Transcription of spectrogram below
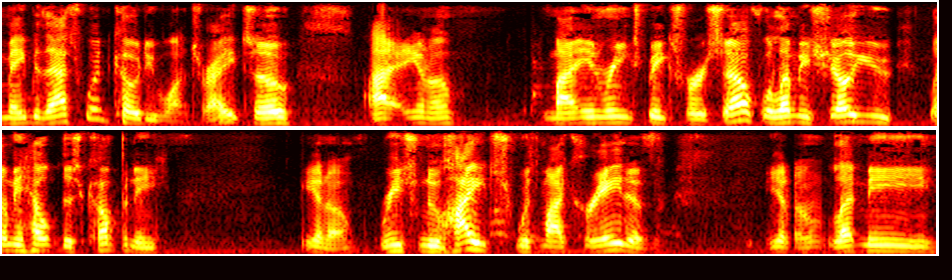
maybe that's what Cody wants, right? So, I you know, my in ring speaks for itself. Well, let me show you. Let me help this company, you know, reach new heights with my creative. You know, let me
